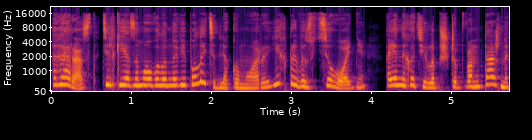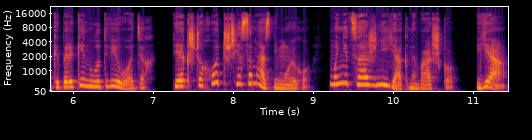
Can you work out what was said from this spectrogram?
Гаразд, тільки я замовила нові полиці для комори, їх привезуть сьогодні, а я не хотіла б, щоб вантажники перекинули твій одяг. Якщо хочеш, я сама зніму його. Мені це аж ніяк не важко. Я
